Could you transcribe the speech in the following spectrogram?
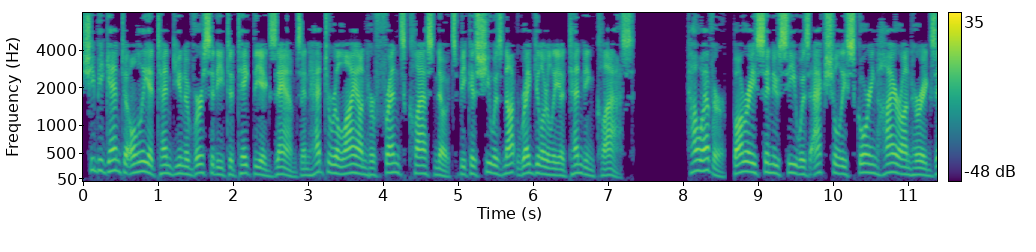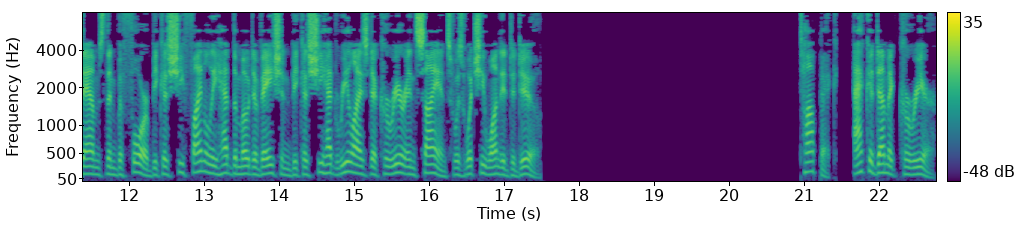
She began to only attend university to take the exams and had to rely on her friends' class notes because she was not regularly attending class. However, Barré-Sinoussi was actually scoring higher on her exams than before because she finally had the motivation because she had realized a career in science was what she wanted to do. Academic career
